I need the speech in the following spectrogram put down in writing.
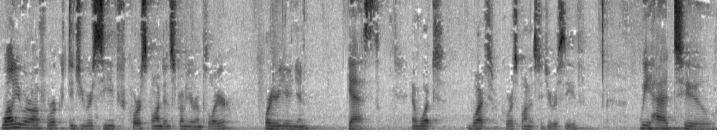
While you were off work, did you receive correspondence from your employer or your union? Yes, And what, what correspondence did you receive? we had to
